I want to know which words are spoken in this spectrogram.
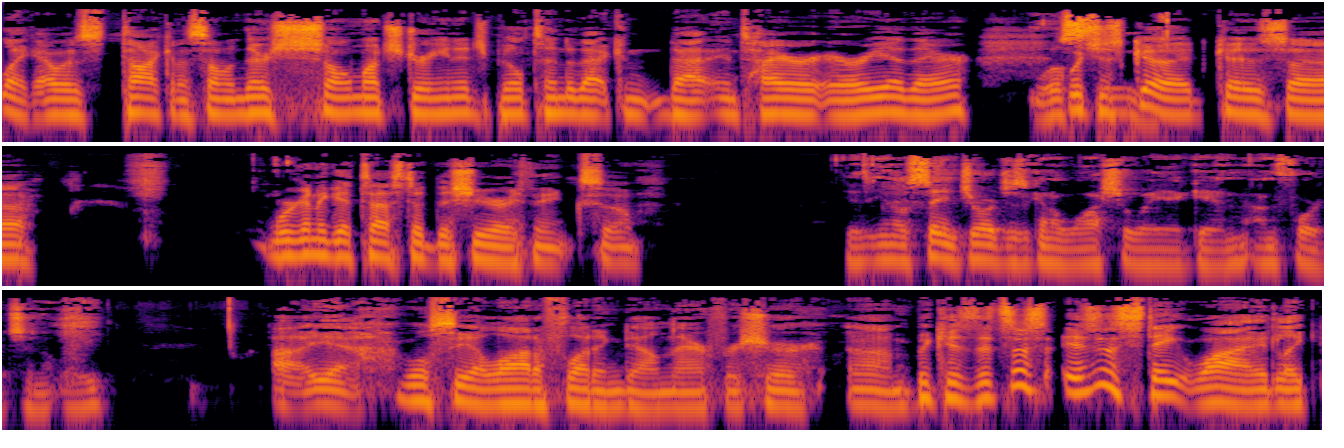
like I was talking to someone. There's so much drainage built into that con- that entire area there, We'll which is good because uh, we're going to get tested this year. I think so. You know, St. George is going to wash away again, unfortunately. Uh, yeah, we'll see a lot of flooding down there for sure. Um, because it's a, it's a statewide, like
